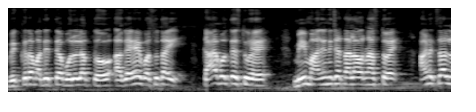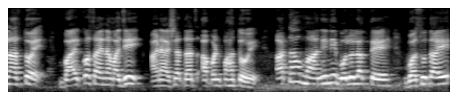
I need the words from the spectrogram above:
विक्रमादित्य बोलू लागतो अगं हे वसुताई काय बोलतेस तू हे? मी मानिनीच्या तालावर नाचतोय. आणि चल नाचतोय. बायकोच आहे ना माझी आणि अशातच आपण पाहतोय. आता मानिनी बोलू लागते वसुताई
